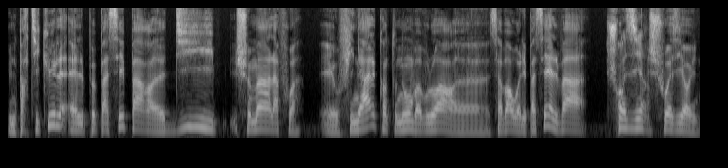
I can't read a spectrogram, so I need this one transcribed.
une particule, elle peut passer par euh, 10 chemins à la fois. Et au final, quand nous, on va vouloir euh, savoir où elle est passée, elle va Choisir. choisir une.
